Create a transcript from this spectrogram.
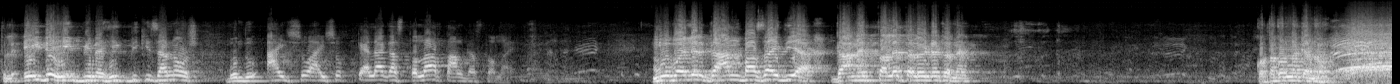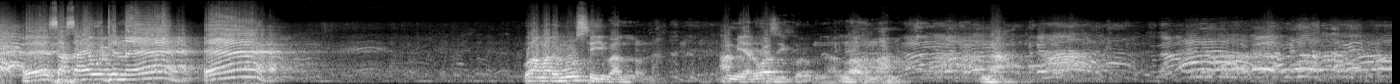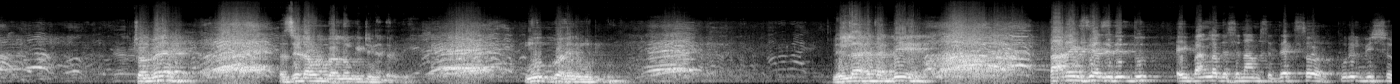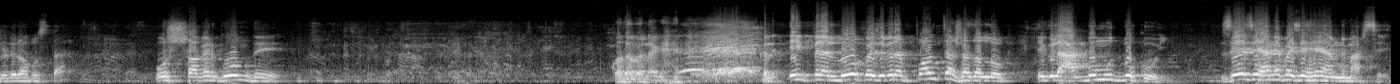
তাহলে এইটা না কি জানোস? বন্ধু আইসো আইসো কেলা আর তাল মোবাইলের গান বাজাই দিয়া গানের তালে তালে ওইটা টানে। কথা বল না কেন? এ চাচায় উঠেন না এ, ও আমার মুসেই পারল না। আমি আর ওয়াজি করুম না আল্লাহ না। চলবে? যেটা উঠবে লুঙ্গি টেনে ধরবি। মুখবো হেনে মুখবো লিল্লাহে তারেক দু- এই বাংলাদেশে নামছে দেখছ কুড়িল বিশ্ব রোডের অবস্থা। প্রস্রাবের গন্ধে কথা বলে লাগে? কারণ এই প্রায় লোক হয়েছে প্রায় পঞ্চাশ হাজার লোক। এগুলো আগবো মুদবো কই? যে যে হানে পাইছে হে হামনে মারছে।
